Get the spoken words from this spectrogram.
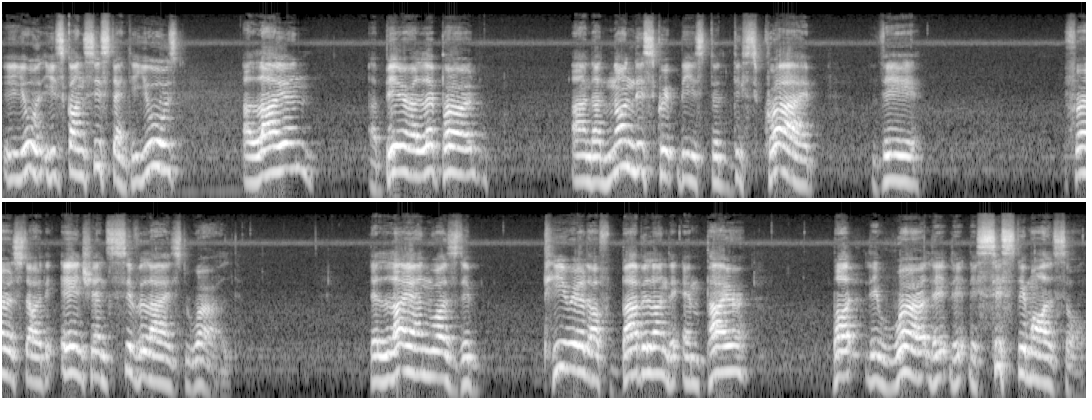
he is consistent. He used a lion, a bear, a leopard, and a nondescript beast to describe the first or the ancient civilized world. The lion was the period of Babylon, the empire, but the world, the, the, the system also,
